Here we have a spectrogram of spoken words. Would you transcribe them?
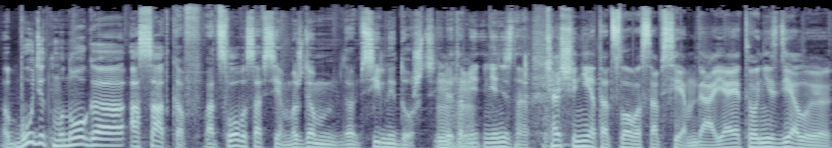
будет много осадков от слова совсем. Мы ждем там, сильный дождь. Или там, я, я не знаю. Чаще нет от слова совсем, да. Я этого не сделаю.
